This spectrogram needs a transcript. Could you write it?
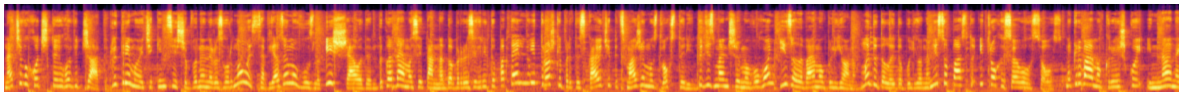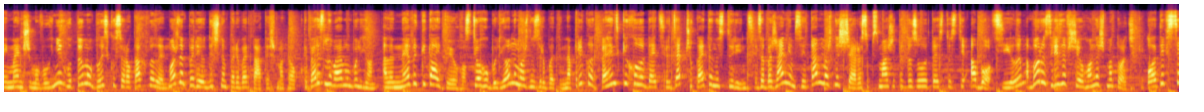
наче ви хочете його віджати. Притримуючи кінці, щоб вони не розгорнулись, зав'язуємо вузлик. І ще один. Викладаємо сейтан на добре розігріту пательню і трошки притискаючи, підсмажуємо з двох сторін. Тоді зменшуємо вогонь і заливаємо бульйоном. Ми додали до бульйону місопасту і трохи соєвого соусу. Накриваємо кришкою і на найменшому вогні готуємо близько 40 хвилин. Можна періодично перевертати шматок. Тепер зливаємо бульйон, але не викидайте його. З цього бульйону можна зробити, наприклад, веганський холодець. Рецепт шукайте на сторінці. За бажанням сейтан можна ще раз обсмажити до золотистості або цілим, або розрізавши його на шматочки. От і все.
